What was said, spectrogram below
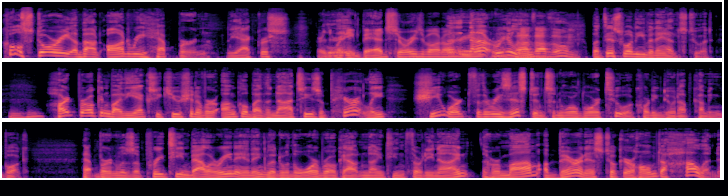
Cool story about Audrey Hepburn, the actress. Are there any bad stories about Audrey? Not Hepburn? really. Va-va-voom. But this one even adds to it. Heartbroken by the execution of her uncle by the Nazis, apparently she worked for the resistance in World War II, according to an upcoming book. Hepburn was a preteen ballerina in England when the war broke out in 1939. Her mom, a baroness, took her home to Holland,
